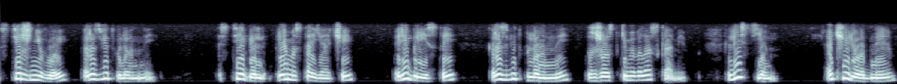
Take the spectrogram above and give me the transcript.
стержневой, разветвленный. Стебель прямостоячий, ребристый, разветвленный, с жесткими волосками. Листья очередные,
